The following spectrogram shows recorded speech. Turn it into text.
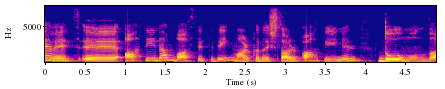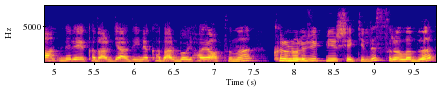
Evet, e, Ahdi'den bahsetti değil mi arkadaşlar? Ahdi'nin doğumundan nereye kadar geldiğine kadar böyle hayatını kronolojik bir şekilde sıraladı.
